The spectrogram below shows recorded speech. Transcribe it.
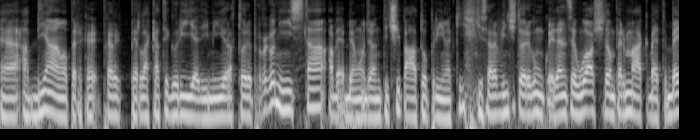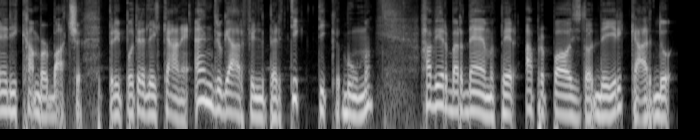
Eh, abbiamo per, per, per, la categoria di miglior attore protagonista, vabbè abbiamo già anticipato prima chi, chi, sarà vincitore, comunque Denzel Washington per Macbeth, Benedict Cumberbatch per Il potere del cane, Andrew Garfield per Tic Tic Boom, Javier Bardem per A proposito dei Riccardo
